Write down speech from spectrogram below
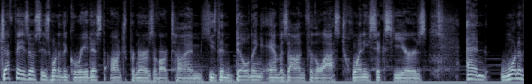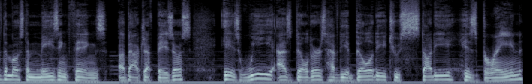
Jeff Bezos is one of the greatest entrepreneurs of our time. He's been building Amazon for the last 26 years. And one of the most amazing things about Jeff Bezos is we as builders have the ability to study his brain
